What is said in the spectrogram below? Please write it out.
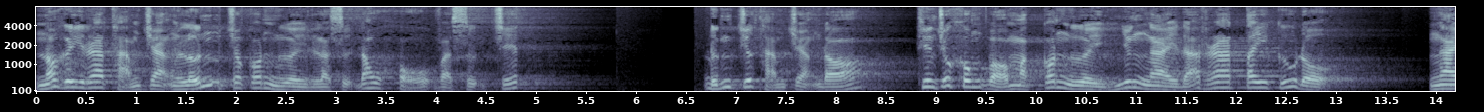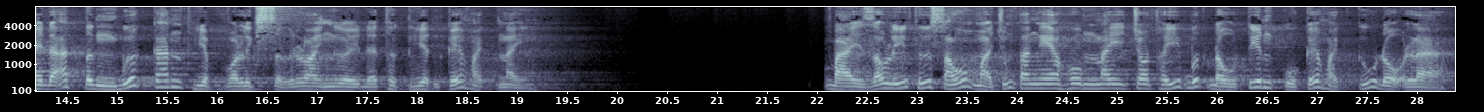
Nó gây ra thảm trạng lớn cho con người là sự đau khổ và sự chết. Đứng trước thảm trạng đó, Thiên Chúa không bỏ mặc con người nhưng Ngài đã ra tay cứu độ. Ngài đã từng bước can thiệp vào lịch sử loài người để thực hiện kế hoạch này. Bài giáo lý thứ sáu mà chúng ta nghe hôm nay cho thấy bước đầu tiên của kế hoạch cứu độ là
